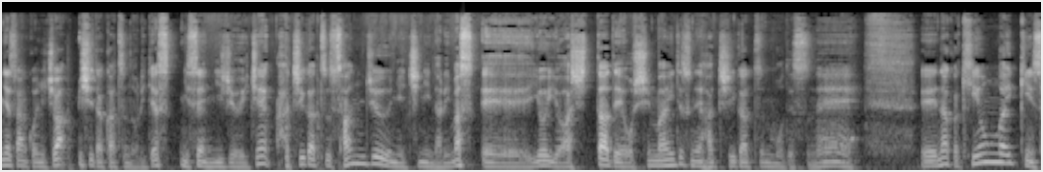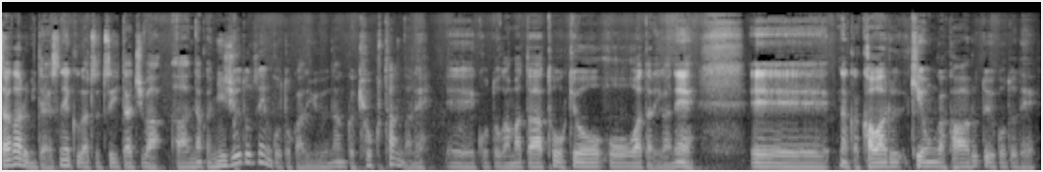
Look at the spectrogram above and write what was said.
皆さんこんにちは。石田勝則です。2021年8月30日になります、えー、いよいよ明日でおしまいですね。8月もですね、えー、なんか気温が一気に下がるみたいですね。9月1日は。あなんか20度前後とかいうなんか極端なね、えー、ことがまた東京あたりがね、えー、なんか変わる気温が変わるということで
